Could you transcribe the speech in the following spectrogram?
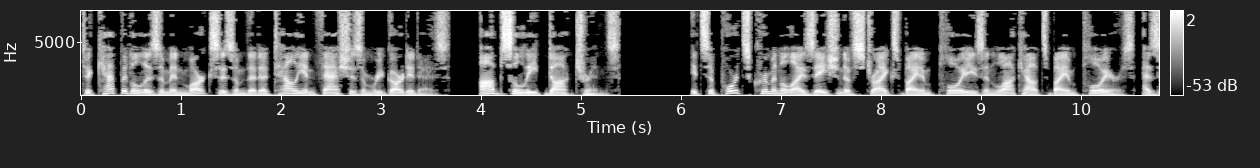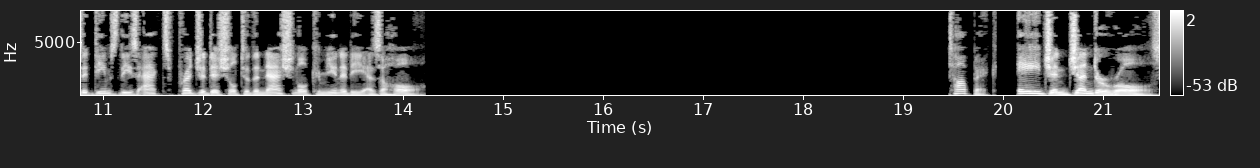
to capitalism and Marxism that Italian fascism regarded as obsolete doctrines. It supports criminalization of strikes by employees and lockouts by employers, as it deems these acts prejudicial to the national community as a whole. Age and gender roles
